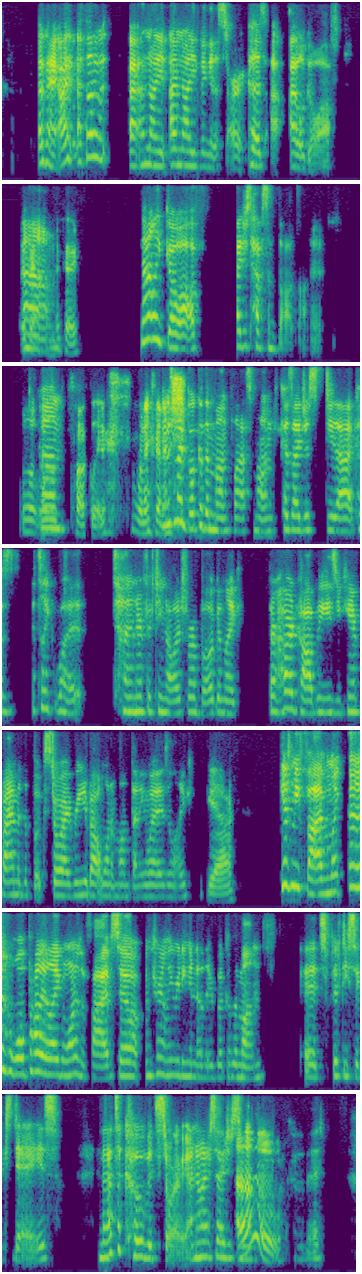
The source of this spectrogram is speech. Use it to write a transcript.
Okay. I, I thought it was, I'm not I'm not even gonna start because I, I, will go off. Okay. Um, okay. Not like go off. I just have some thoughts on it. We'll, we'll um, talk later when I finish. It was my book of the month last month because I just do that because it's like what ten or fifteen dollars for a book and like they're hard copies. You can't buy them at the bookstore. I read about one a month anyways, and like yeah, gives me five. I'm like, eh, well, probably like one of the five. So I'm currently reading another book of the month. It's 56 days, and that's a COVID story. I know I said I just oh COVID,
